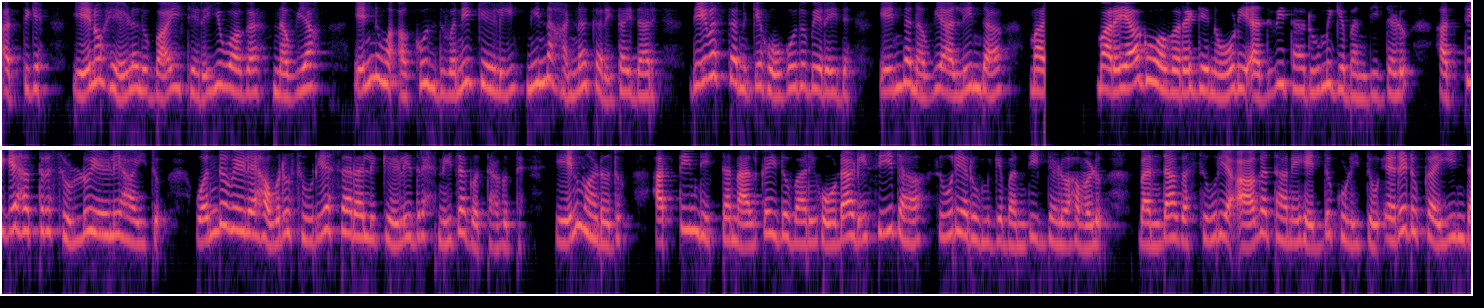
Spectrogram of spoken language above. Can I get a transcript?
ಅತ್ತಿಗೆ ಏನೋ ಹೇಳಲು ಬಾಯಿ ತೆರೆಯುವಾಗ, ನವ್ಯ, ಎನ್ನುವ ಅಕುಲ್ ಧ್ವನಿ ಕೇಳಿ ನಿನ್ನ ಅಣ್ಣ ಕರೀತಾ ಇದ್ದಾರೆ. ದೇವಸ್ಥಾನಕ್ಕೆ ಹೋಗೋದು ಬೇರೆ ಇದೆ ಎಂದ ನವ್ಯ ಅಲ್ಲಿಂದ ಮರೆಯಾಗುವವರೆಗೆ ನೋಡಿ ಅದ್ವಿತ ರೂಮಿಗೆ ಬಂದಿದ್ದಳು. ಹತ್ತಿಗೆ ಹತ್ರ ಸುಳ್ಳು ಹೇಳಿ ಆಯಿತು. ಒಂದು ವೇಳೆ ಅವರು ಸೂರ್ಯ ಸರ್ ಅಲ್ಲಿ ಕೇಳಿದರೆ ನಿಜ ಗೊತ್ತಾಗುತ್ತೆ. ಏನು ಮಾಡೋದು? ಹತ್ತಿಂದಿತ್ತ ನಾಲ್ಕೈದು ಬಾರಿ ಓಡಾಡಿ ಸೀದಾ ಸೂರ್ಯ ರೂಮಿಗೆ ಬಂದಿದ್ದಳು ಅವಳು. ಬಂದಾಗ ಸೂರ್ಯ ಆಗ ತಾನೇ ಎದ್ದು ಕುಳಿತು, ಎರಡು ಕೈಯಿಂದ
